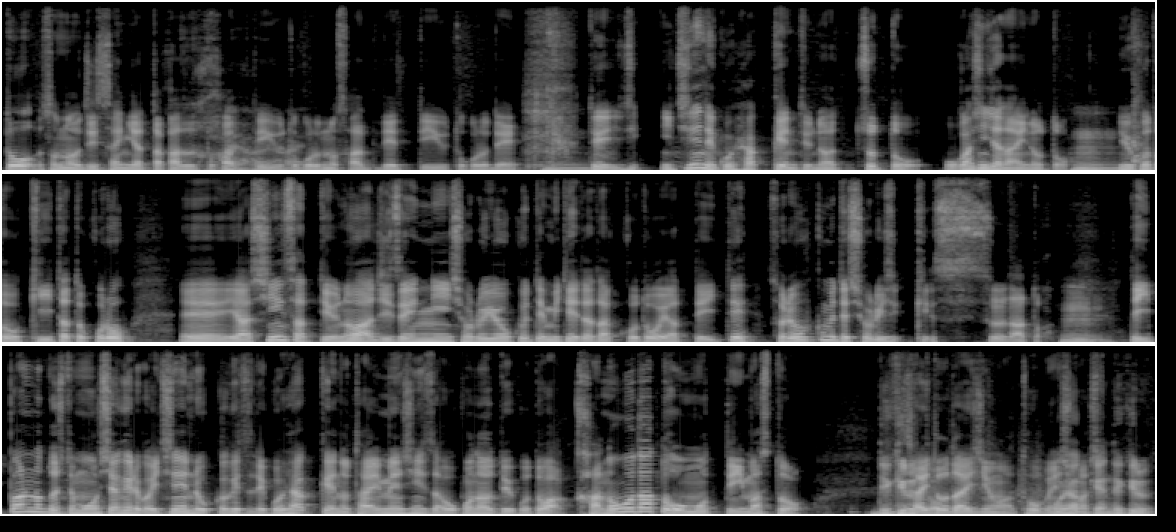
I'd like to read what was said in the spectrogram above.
とその実際にやった数とかっていうところの差でっていうところで、うん。で1年で500件っていうのはちょっとおかしいんじゃないのと。うん。いうことを聞いたところ、えーいや審査っていうのは事前に書類を送って見ていただくことをやっていてそれを含めて処理数だと。うん。で一般論として申し上げれば1年6ヶ月で500件の対面審査を行うということは可能だと思っていますと斉藤と大臣は答弁し500ました。件できる。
